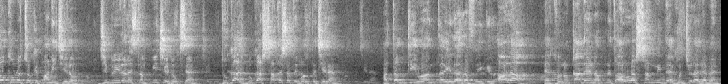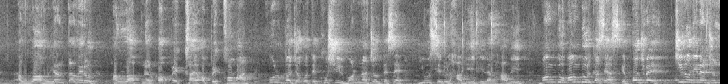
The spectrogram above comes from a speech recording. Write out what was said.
তখনও চোখে পানি ছিল। জিবরিল আল ইসলাম পিছিয়ে ঢুকছেন ঢুকার ঢুকার সাথে সাথে বলতেছিলেন, আতাবকি ওয়ান্তা ইলা রফিকিল আলা? এখনও কাঁদেন, আপনি তো আল্লাহর সান্নিধ্যে এখন চলে যাবেন। আল্লাহ আল্লাহ আপনার অপেক্ষায় অপেক্ষমান। উর্দ জগতে খুশির বন্যা চলতেছে। ইউসিনুল হাবিব ইলাল হাবিব, বন্ধু বন্ধুর কাছে আজকে পচবে চিরদিনের জন্য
